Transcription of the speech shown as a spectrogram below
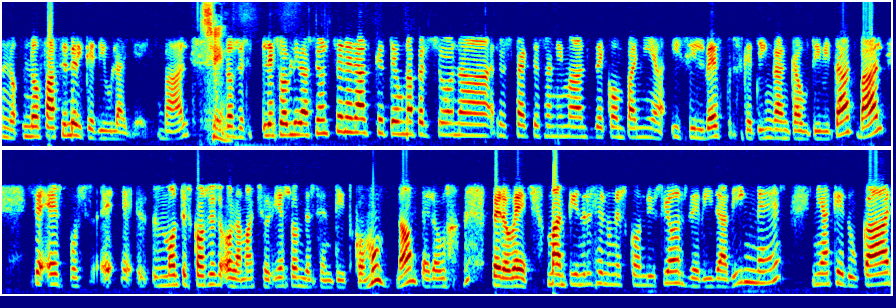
no, no facin el que diu la llei. Val? Sí. Entonces, les obligacions generals que té una persona respecte als animals de companyia i silvestres que tinguin cautivitat, val? És, pues, eh, eh, moltes coses, o la majoria, són de sentit comú, no? però, però bé, mantindre's en unes condicions de vida dignes, n'hi ha que educar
